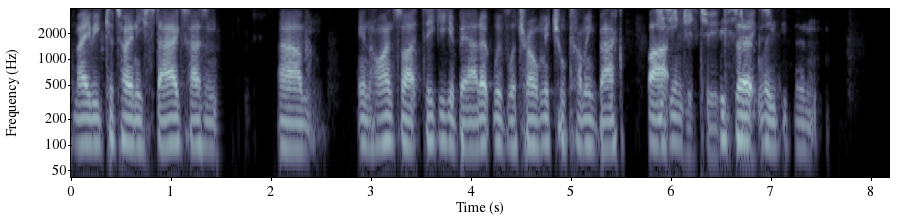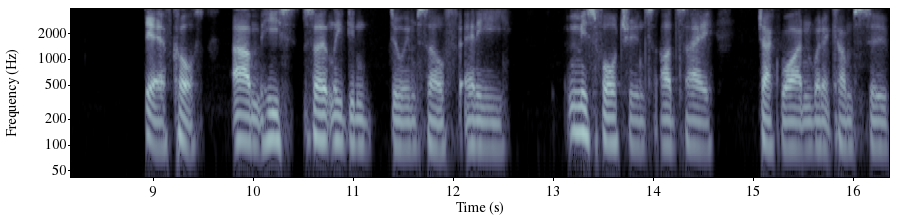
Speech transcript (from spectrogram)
maybe Kotoni Staggs hasn't, um, in hindsight, thinking about it with Latrell Mitchell coming back, but He's injured too. he certainly didn't. Yeah, of course. Um, he certainly didn't do himself any misfortunes. I'd say Jack Wighton when it comes to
